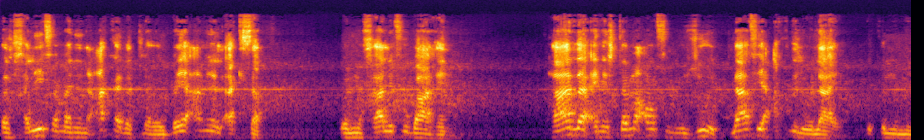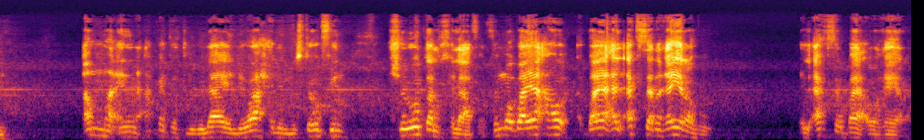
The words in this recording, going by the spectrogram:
فالخليفة من انعقدت له البيعة من الأكثر والمخالف باغ. هذا إن اجتمعوا في الوجود لا في عقد الولاية لكل منهم. أما إن انعقدت الولاية لواحد مستوف شروط الخلافة ثم بايعه بايع الأكثر غيره. الأكثر بايع غيره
